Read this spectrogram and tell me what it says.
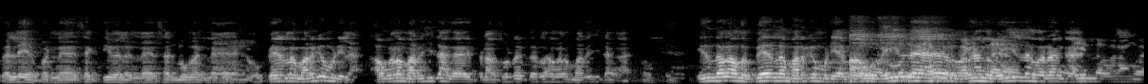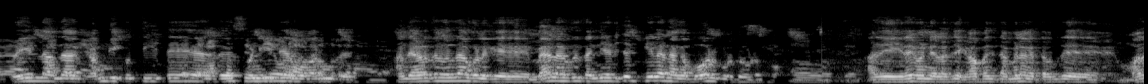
வெள்ளையப்பண்ண சக்திவேல் அண்ணன் சண்முக அண்ணன் அவங்க பேர்லாம் மறக்க முடியல. அவங்க எல்லாம் மறைஞ்சிட்டாங்க. இப்ப நான் சொல்ற பேர்லாம் அவங்க எல்லாம் மறைஞ்சிட்டாங்க இருந்தாலும் அவங்க பேர்லாம் மறக்க முடியாம அவங்க வெயில்ல வராங்க வெயில்ல வராங்க. வெயில்ல அந்த கம்பி குத்திக்கிட்டு அது பண்ணிக்கிட்டு அவங்க வரும்போது அந்த இடத்துல வந்து அவங்களுக்கு மேல இருந்து தண்ணி அடிச்சு கீழே நாங்க மோர் கொடுத்து விடுவோம் அது இறைவன் எல்லாத்தையும் காப்பாத்தி தமிழகத்தை வந்து மத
